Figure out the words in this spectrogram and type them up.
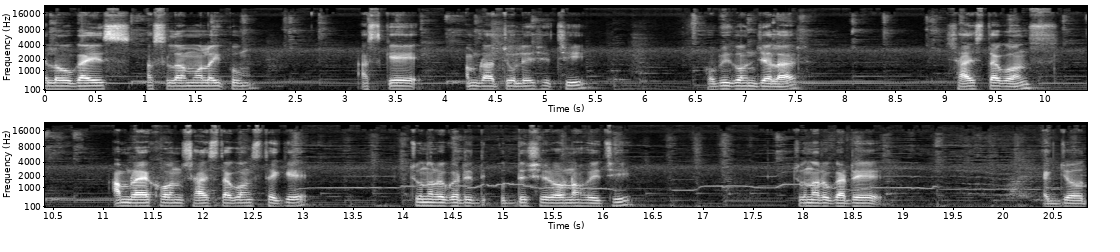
হ্যালো গাইস আসসালামু আলাইকুম আজকে আমরা চলে এসেছি হবিগঞ্জ জেলার শায়েস্তাগঞ্জ। আমরা এখন শায়েস্তাগঞ্জ থেকে চুনারুঘাটের উদ্দেশ্যে রওনা হয়েছি। চুনারুঘাটে একজন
